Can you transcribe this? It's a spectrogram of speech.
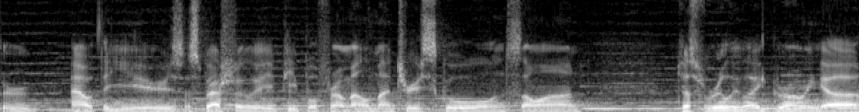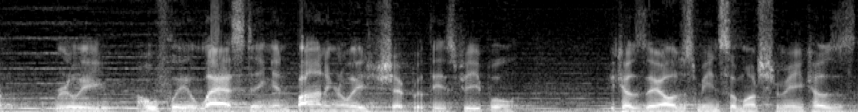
throughout the years, especially people from elementary school and so on. Just really like growing a really, hopefully a lasting and bonding relationship with these people because they all just mean so much to me because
